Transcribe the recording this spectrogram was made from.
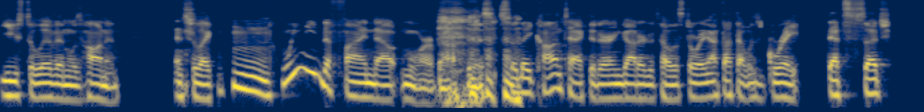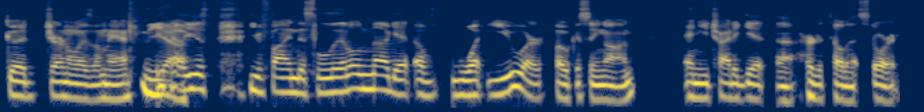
used to live in was haunted and she's like hmm we need to find out more about this. So they contacted her and got her to tell the story. And i thought that was great. That's such good journalism man. You Yeah. know you just you find this little nugget of what you are focusing on and you try to get uh, her to tell that story.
